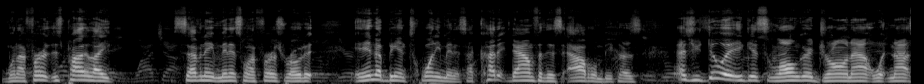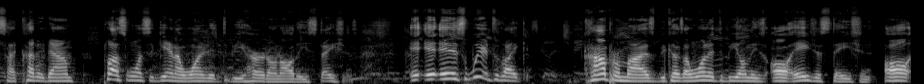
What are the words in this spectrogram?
when I first, it's probably like seven, eight minutes when I first wrote it. It ended up being 20 minutes. I cut it down for this album because as you do it, it gets longer, drawn out, whatnot. So I cut it down. Plus, once again, I wanted it to be heard on all these stations. It, it, it's weird to like compromise because I wanted to be on these all ages station, all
